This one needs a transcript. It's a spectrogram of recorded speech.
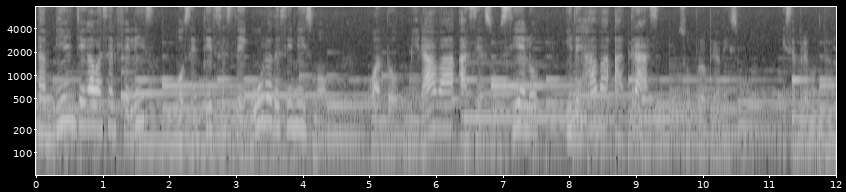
también llegaba a ser feliz o sentirse seguro de sí mismo cuando miraba hacia su cielo y dejaba atrás su propio abismo y se preguntaba,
